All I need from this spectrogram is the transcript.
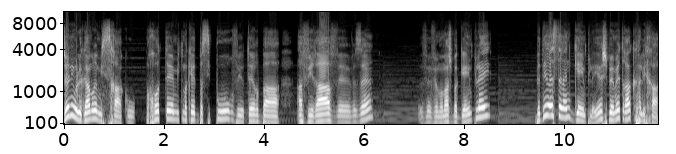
Journey הוא לגמרי משחק, הוא פחות אה, מתמקד בסיפור ויותר באווירה ו- וזה, ו- וממש בגיימפליי. בדיר אסתר אין גיימפליי, יש באמת רק הליכה.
